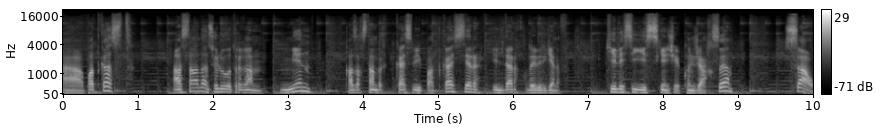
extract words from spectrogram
ә, подкаст астанадан сөйлеп отырған мен қазақстандық кәсіби подкастер илдар құдайбергенов. Келесі естіскенше күн жақсы. Сау!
